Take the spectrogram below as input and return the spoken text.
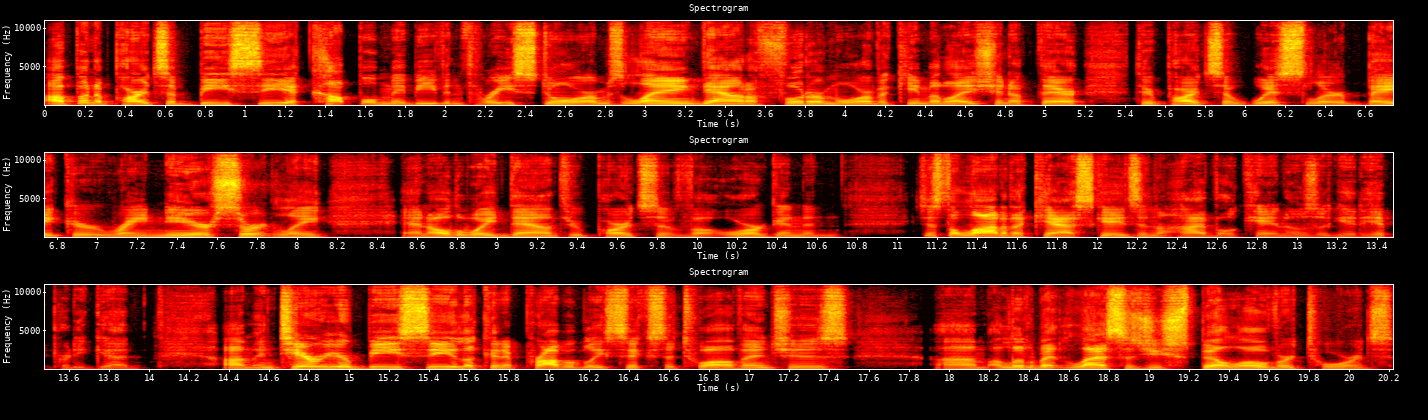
Up into parts of BC, a couple, maybe even three storms laying down a foot or more of accumulation up there through parts of Whistler, Baker, Rainier, certainly and all the way down through parts of uh, Oregon and just a lot of the Cascades and the high volcanoes will get hit pretty good. Um, interior BC looking at probably 6 to 12 inches, um, a little bit less as you spill over towards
